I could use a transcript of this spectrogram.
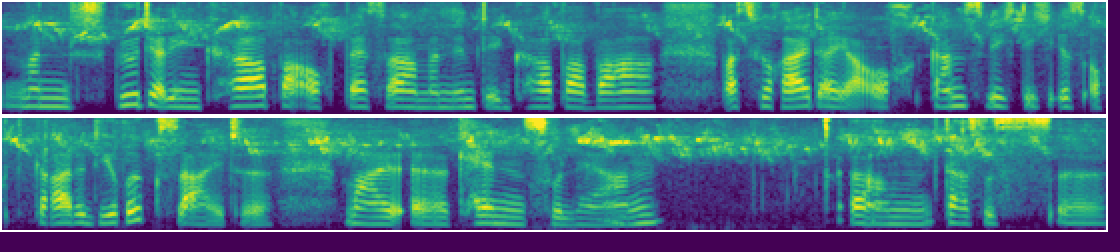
man spürt ja den Körper auch besser, man nimmt den Körper wahr, was für Reiter ja auch ganz wichtig ist, auch gerade die Rückseite mal äh, kennenzulernen. Mhm das ist äh,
